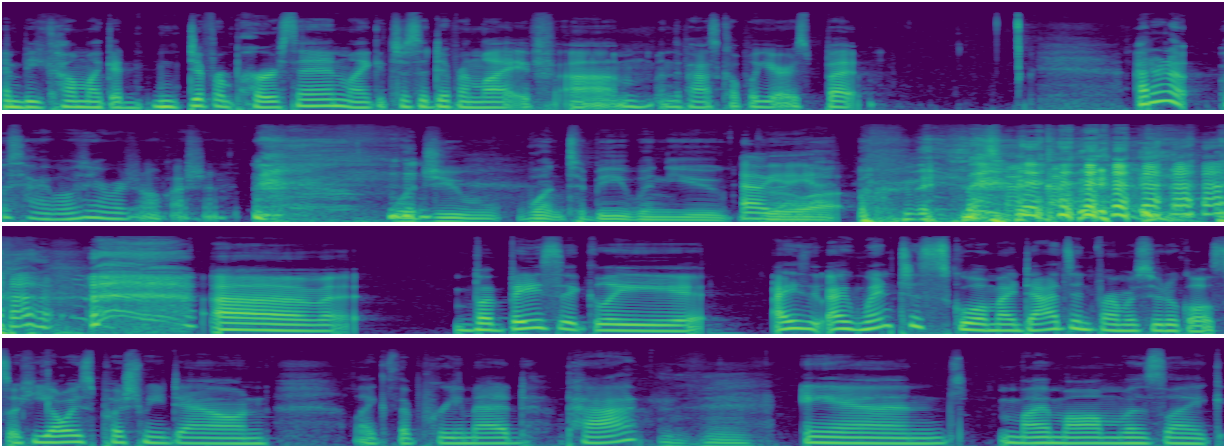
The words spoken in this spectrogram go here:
and become like a different person. Like it's just a different life um, in the past couple years. But I don't know. Sorry, what was your original question? Would you want to be when you Oh, grew yeah, up? um, but basically, I I went to school. My dad's in pharmaceuticals, so he always pushed me down like the pre med path. And my mom was like,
